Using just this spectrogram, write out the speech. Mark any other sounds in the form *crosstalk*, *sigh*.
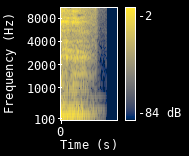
español.com.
